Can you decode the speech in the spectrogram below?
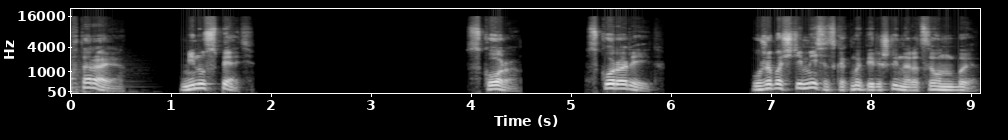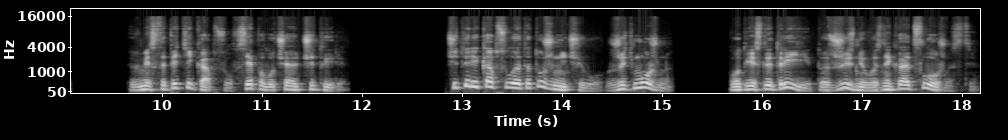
вторая. Минус пять. Скоро. Скоро рейд. Уже почти месяц, как мы перешли на рацион Б. Вместо пяти капсул все получают четыре. Четыре капсулы это тоже ничего, жить можно. Вот если три, то с жизнью возникают сложности.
